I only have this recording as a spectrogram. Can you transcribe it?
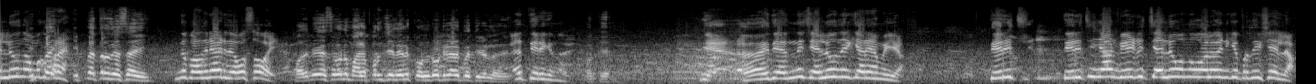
എല്ലു നമുക്ക് പറയാം. ഇപ്പൊ എത്ര ദിവസമായി? ഇന്ന് പതിനേഴ് ദിവസമായി. പതിനേഴ് ദിവസം കൊണ്ട് മലപ്പുറം ജില്ലയിൽ കൊണ്ടോട്ടിലാണ് എത്തിയിട്ടുള്ളത്. എത്തിയിരിക്കുന്നത്. ഓക്കെ. ഇത് എന്ന് ചെല്ലുമെന്ന് എനിക്കറിയാൻ വയ്യ. തിരിച്ച് തിരിച്ച് ഞാൻ വീട്ടിൽ ചെല്ലുമെന്ന് പോലും എനിക്ക് പ്രതീക്ഷയില്ല.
